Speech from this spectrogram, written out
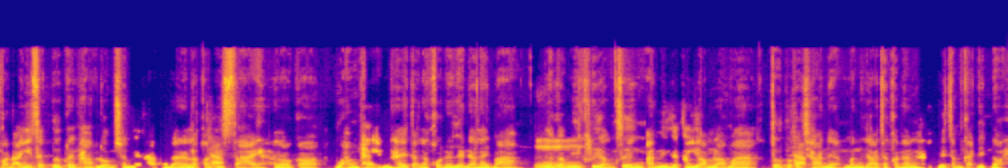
พอได้อย่างนี้เสร็จปุ๊บได้ภาพรวมใช่ไหมครับพอได้เราก็ครับดีไซน์แล้วเราก็วางแผนให้แต่ละคนเล่นอะไรบ้างอืมแล้วก็มีเครื่อง ซึ่งอันนี้ก็ต้องยอมรับว่าตัว percussion เนี่ยมันก็อาจจะค่อนข้างหาได้จำกัดนิดหน่อย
